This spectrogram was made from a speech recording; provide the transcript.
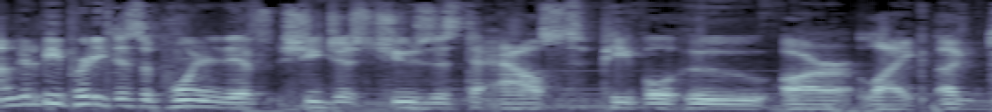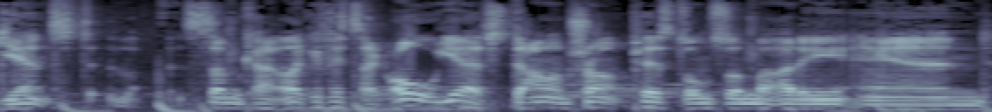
I'm going to be pretty disappointed if she just chooses to oust people who are like against some kind of like if it's like oh yes Donald Trump pissed on somebody and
